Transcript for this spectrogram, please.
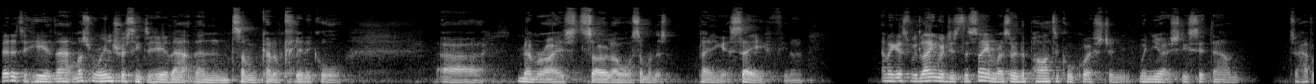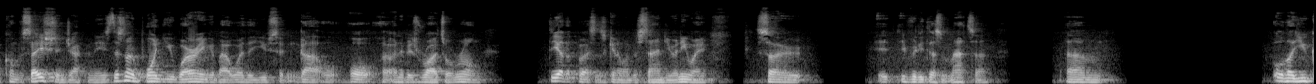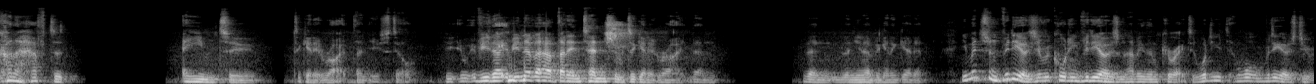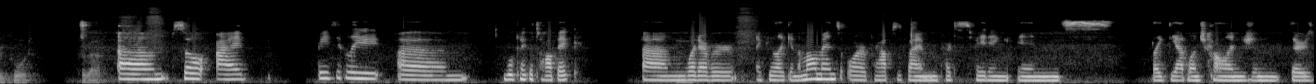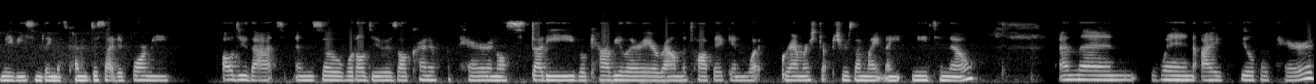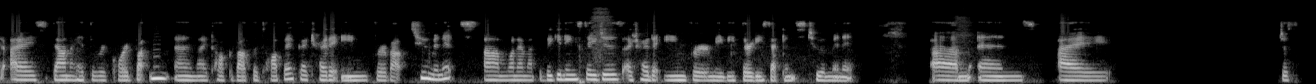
better to hear that. Much more interesting to hear that than some kind of clinical, uh, memorized solo or someone that's playing it safe. You know. And I guess with language, it's the same, right? So in the particle question, when you actually sit down to have a conversation in Japanese, there's no point you worrying about whether you said ga or, or and if it's right or wrong. The other person's going to understand you anyway, so it, it really doesn't matter. Um, although you kind of have to aim to to get it right, don't you? Still, if you if you never have that intention to get it right, then then then you're never going to get it. You mentioned videos. You're recording videos and having them corrected. What do you? What videos do you record for that? Um, so I basically um, will pick a topic, um, Hmm. whatever I feel like in the moment, or perhaps if I'm participating in like the Add1 challenge and there's maybe something that's kind of decided for me, I'll do that. And so what I'll do is I'll kind of prepare and I'll study vocabulary around the topic and what grammar structures I might need to know. And then when I feel prepared, I sit down, I hit the record button, and I talk about the topic. I try to aim for about two minutes. Um, when I'm at the beginning stages, I try to aim for maybe 30 seconds to a minute. Um, and I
